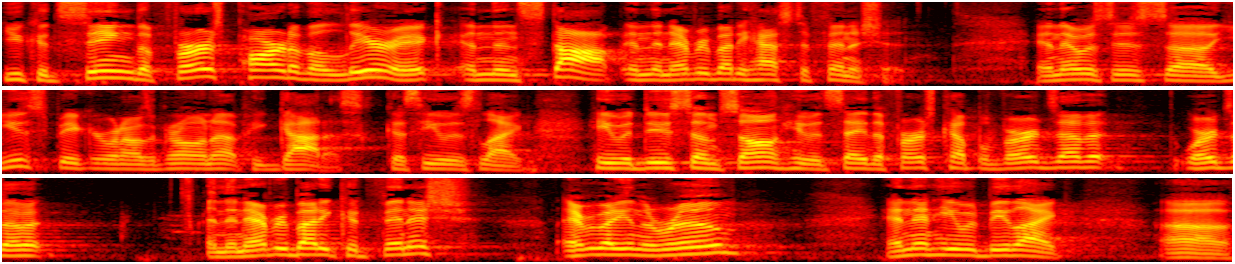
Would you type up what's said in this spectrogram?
you could sing the first part of a lyric and then stop, and then everybody has to finish it. And there was this uh, youth speaker when I was growing up. He got us because he was like, he would do some song. He would say the first couple words of it, words of it, and then everybody could finish. Everybody in the room, And then he would be like, uh,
